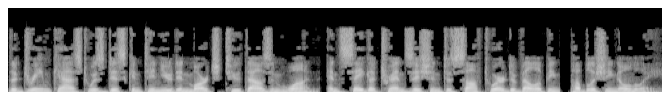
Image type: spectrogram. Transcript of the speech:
The Dreamcast was discontinued in March 2001, and Sega transitioned to software developing, publishing only.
